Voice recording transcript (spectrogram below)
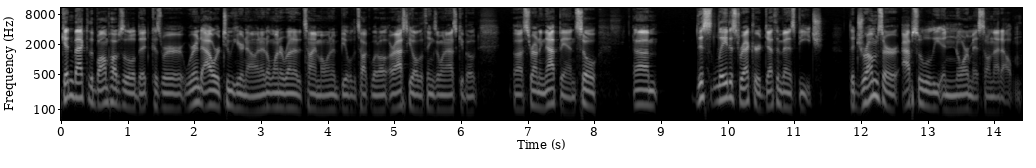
getting back to the bomb pops a little bit because we're we're into hour two here now, and I don't want to run out of time. I want to be able to talk about all, or ask you all the things I want to ask you about uh, surrounding that band. So um, this latest record, Death in Venice Beach, the drums are absolutely enormous on that album.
